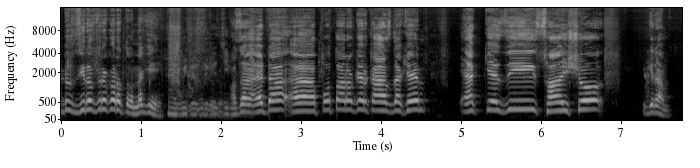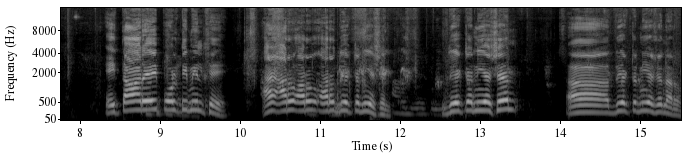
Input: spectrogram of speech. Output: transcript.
একটু জিরো জিরো করো তো নাকি? আচ্ছা এটা প্রতারকের কাজ দেখেন এক কেজি ছয়শো গ্রাম। এই তার এই পোলট্রি মিল খেয়ে। আর আরও আরও আরও দু একটা নিয়ে আসেন। দু একটা নিয়ে আসেন দু একটা নিয়ে আসেন আরও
